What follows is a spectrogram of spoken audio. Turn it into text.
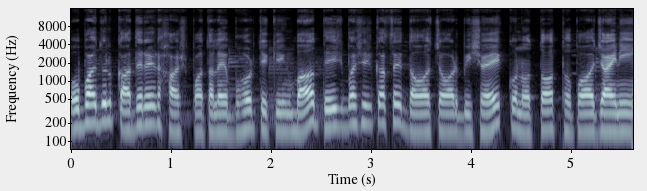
ওবায়দুল কাদেরের হাসপাতালে ভর্তি কিংবা দেশবাসীর কাছে দেওয়া চাওয়ার বিষয়ে কোনো তথ্য পাওয়া যায়নি।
